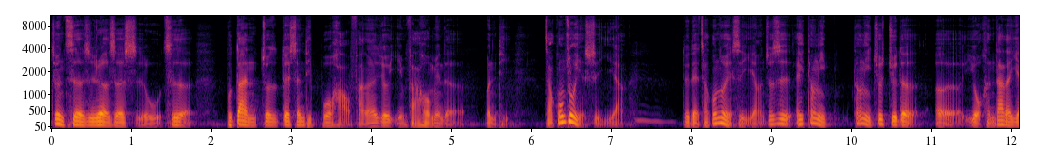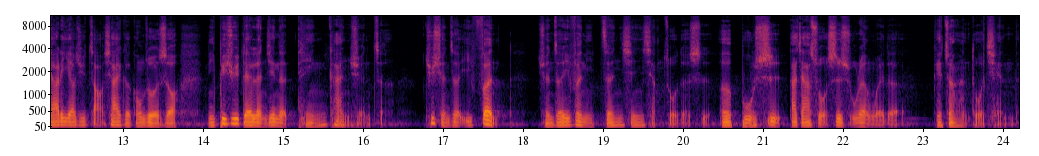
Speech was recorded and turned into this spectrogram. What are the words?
就你吃的是热色食物，吃了不但就是对身体不好，反而就引发后面的问题。找工作也是一样，嗯，对不对？找工作也是一样，就是哎，当你当你就觉得呃有很大的压力要去找下一个工作的时候，你必须得冷静的停、看、选择，去选择一份，选择一份你真心想做的事，而不是大家所世俗认为的可以赚很多钱的。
